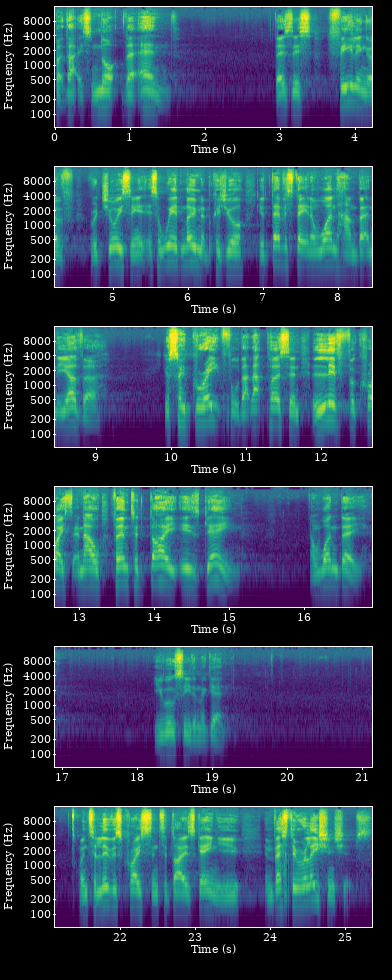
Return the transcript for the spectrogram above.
but that is not the end there's this feeling of rejoicing. It's a weird moment because you're, you're devastated on one hand, but on the other, you're so grateful that that person lived for Christ and now for them to die is gain. And one day, you will see them again. When to live is Christ and to die is gain, you invest in relationships,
